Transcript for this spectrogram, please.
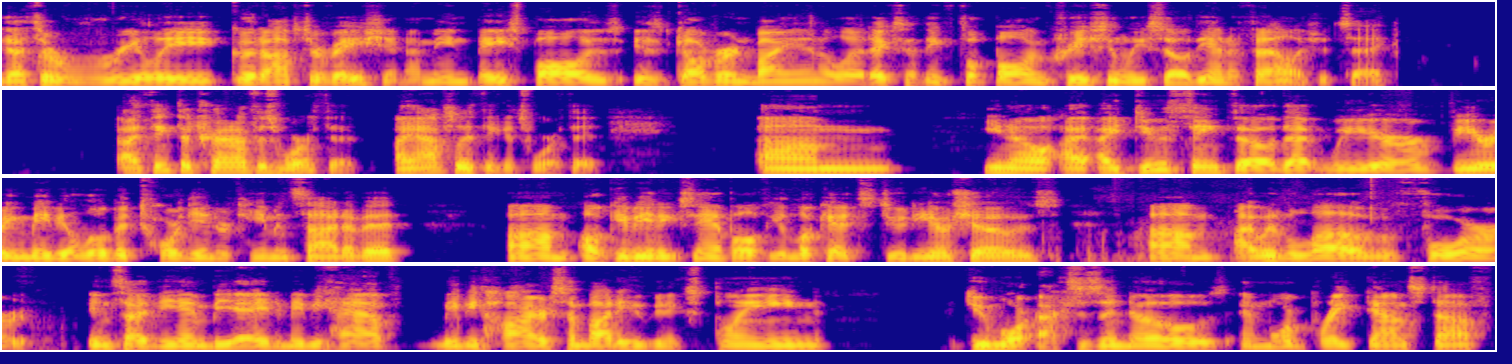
that's a really good observation. I mean, baseball is is governed by analytics. I think football increasingly so. The NFL, I should say. I think the trade off is worth it. I absolutely think it's worth it. Um, you know, I, I do think though that we are veering maybe a little bit toward the entertainment side of it. Um, I'll give you an example. If you look at studio shows, um, I would love for inside the NBA to maybe have maybe hire somebody who can explain do more X's and O's and more breakdown stuff.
